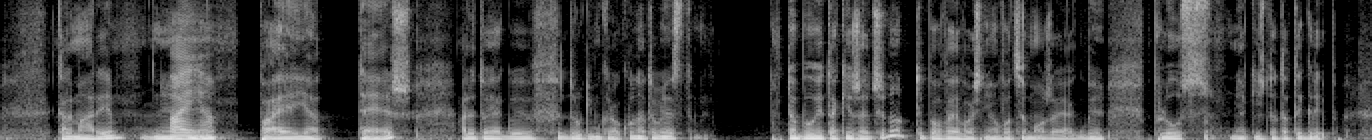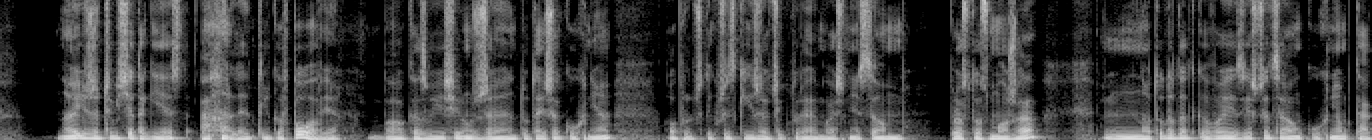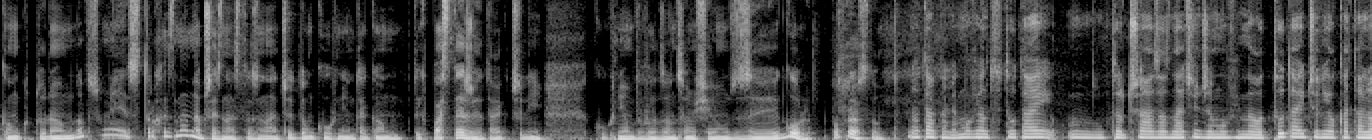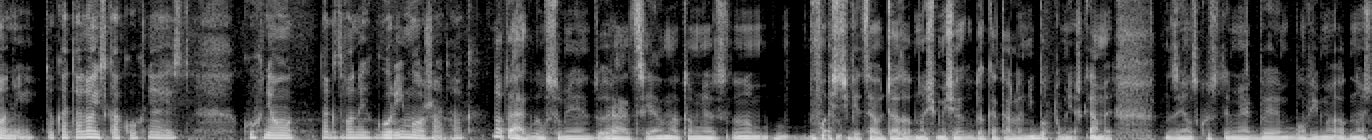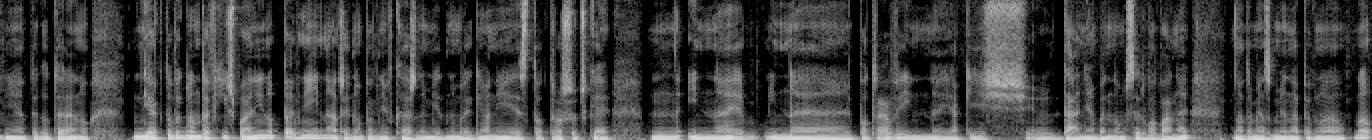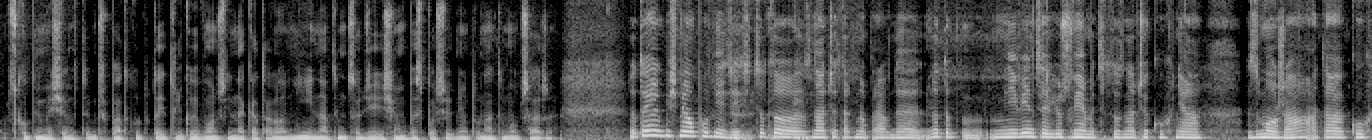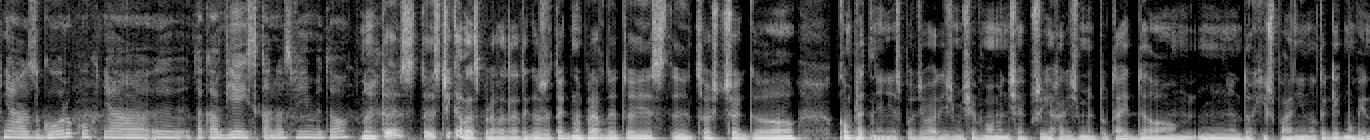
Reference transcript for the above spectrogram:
kalmary. y, Paella. Paella też, ale to jakby w drugim kroku. Natomiast to były takie rzeczy, no typowe właśnie owoce morza, jakby plus jakiś dodatek ryb. No i rzeczywiście tak jest, ale tylko w połowie, bo okazuje się, że tutejsza kuchnia, oprócz tych wszystkich rzeczy, które właśnie są prosto z morza, no to dodatkowo jest jeszcze całą kuchnią taką, którą no w sumie jest trochę znana przez nas, to znaczy tą kuchnią taką tych pasterzy, tak, czyli kuchnią wywodzącą się z gór, po prostu. No tak, ale mówiąc tutaj, mm, to trzeba zaznaczyć, że mówimy o tutaj, czyli o Katalonii. To katalońska kuchnia jest kuchnią tak zwanych gór i morza, tak? No tak, no w sumie racja, natomiast no, właściwie cały czas odnosimy się do Katalonii, bo tu mieszkamy. W związku z tym jakby mówimy odnośnie tego terenu. Jak to wygląda w Hiszpanii? No pewnie inaczej, no pewnie w każdym jednym regionie jest to troszeczkę mm, inne, inne potrawy, inne jakieś dania będą serwowane. Natomiast my na pewno no, skupimy się w tym przypadku tutaj tylko i wyłącznie na Katalonii i na tym, co dzieje się bezpośrednio tu na tym obszarze. No to jakbyś miał powiedzieć, co to znaczy tak naprawdę, no to mniej więcej już wiemy, co to znaczy kuchnia z morza, a ta kuchnia z gór, kuchnia y, taka wiejska, nazwijmy to. No i to jest, to jest ciekawa sprawa, dlatego że tak naprawdę to jest y, coś, czego kompletnie nie spodziewaliśmy się w momencie, jak przyjechaliśmy tutaj do, mm, do Hiszpanii. No tak jak mówię,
